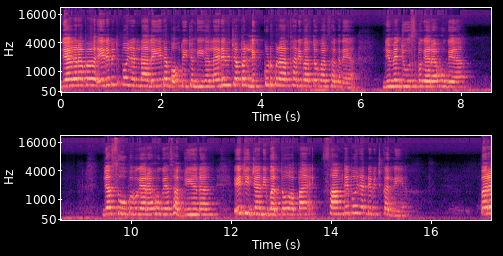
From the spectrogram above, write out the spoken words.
ਜੇ ਅਗਰ ਆਪਾਂ ਇਹਦੇ ਵਿੱਚ ਭੋਜਨ ਨਾ ਲਈਏ ਤਾਂ ਬਹੁਤ ਹੀ ਚੰਗੀ ਗੱਲ ਹੈ ਇਹਦੇ ਵਿੱਚ ਆਪਾਂ ਲਿਕੁਇਡ ਪਦਾਰਥਾਂ ਦੀ ਵਰਤੋਂ ਕਰ ਸਕਦੇ ਆ ਜਿਵੇਂ ਜੂਸ ਵਗੈਰਾ ਹੋ ਗਿਆ, ਜਾਂ ਸੂਪ ਵਗੈਰਾ ਹੋ ਗਿਆ, ਸਬਜ਼ੀਆਂ ਦਾ, ਇਹ ਚੀਜ਼ਾਂ ਦੀ ਵਰਤੋਂ ਆਪਾਂ ਸ਼ਾਮ ਦੇ ਭੋਜਨ ਦੇ ਵਿੱਚ ਕਰਨੀ ਆ। ਪਰ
